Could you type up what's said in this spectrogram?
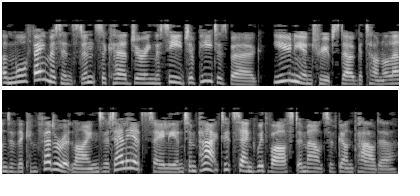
A more famous instance occurred during the Siege of Petersburg. Union troops dug a tunnel under the Confederate lines at Elliott's Salient and packed its end with vast amounts of gunpowder.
